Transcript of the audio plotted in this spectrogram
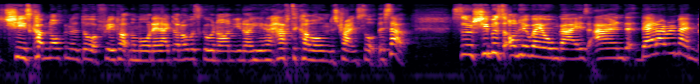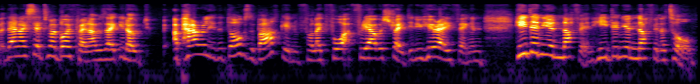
she's come knocking on the door at three o'clock in the morning. I don't know what's going on. You know, you have to come home to try and sort this out. So she was on her way home, guys, and then I remember, then I said to my boyfriend, I was like, you know, apparently the dogs were barking for like four, three hours straight. Did you hear anything? And he didn't hear nothing. He didn't hear nothing at all.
